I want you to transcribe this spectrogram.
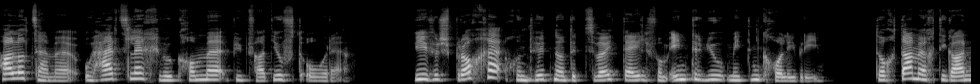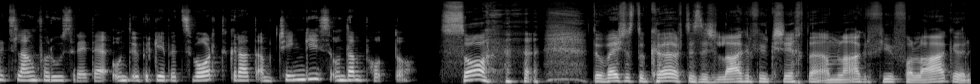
Hallo zusammen und herzlich willkommen bei Pfadi auf die Ohren. Wie versprochen kommt heute noch der zweite Teil vom Interview mit dem Kolibri. Doch da möchte ich gar nicht zu lange vorausreden und übergebe das Wort gerade am Chingis und am Potto. So, du weißt, was du gehört. Das ist Lagerfeuergeschichte am Lagerfeuer von Lager.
